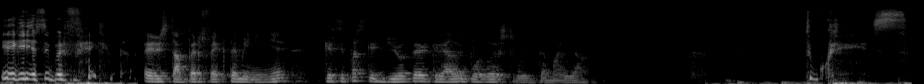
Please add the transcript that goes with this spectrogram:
y de que yo soy perfecta. Eres tan perfecta, mi niña, que sepas que yo te he creado y puedo destruirte, María. ¿Tú crees?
